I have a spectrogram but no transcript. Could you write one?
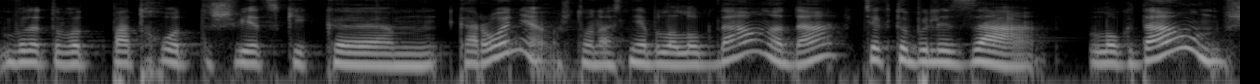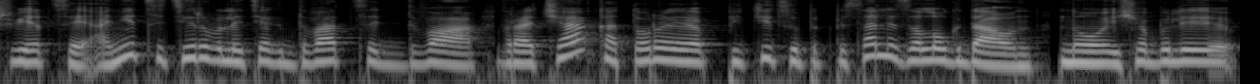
вот это вот подход шведский к э, короне, что у нас не было локдауна, да, те, кто были за локдаун в Швеции, они цитировали тех 22 врача, которые петицию подписали за локдаун. Но еще были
